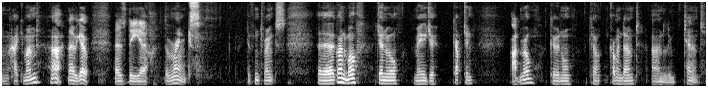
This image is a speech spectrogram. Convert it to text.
High command. Ah, there we go. There's the uh, the ranks. Different ranks. Uh, Grand Moff, General, Major, Captain, Admiral, Colonel, Co Commandant, and Lieutenant.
